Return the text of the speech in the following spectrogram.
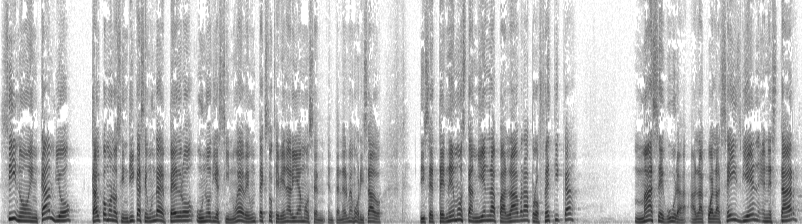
Sino, en cambio, tal como nos indica segunda de Pedro 1.19, un texto que bien haríamos en, en tener memorizado, dice, tenemos también la palabra profética más segura, a la cual hacéis bien en estar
